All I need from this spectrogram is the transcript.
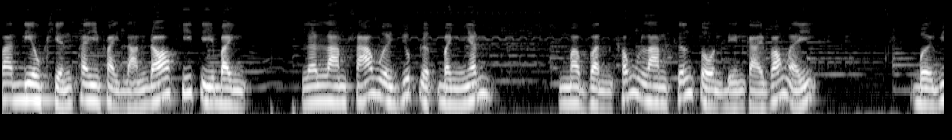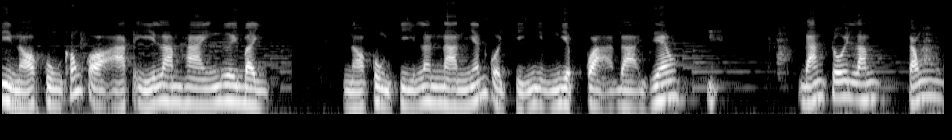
Và điều khiến thầy phải đắn đo khi trị bệnh là làm sao vừa giúp được bệnh nhân mà vẫn không làm thương tổn đến cái vong ấy. Bởi vì nó cũng không có ác ý làm hại người bệnh, nó cũng chỉ là nạn nhân của chính những nghiệp quả đã gieo đang trôi lăn trong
